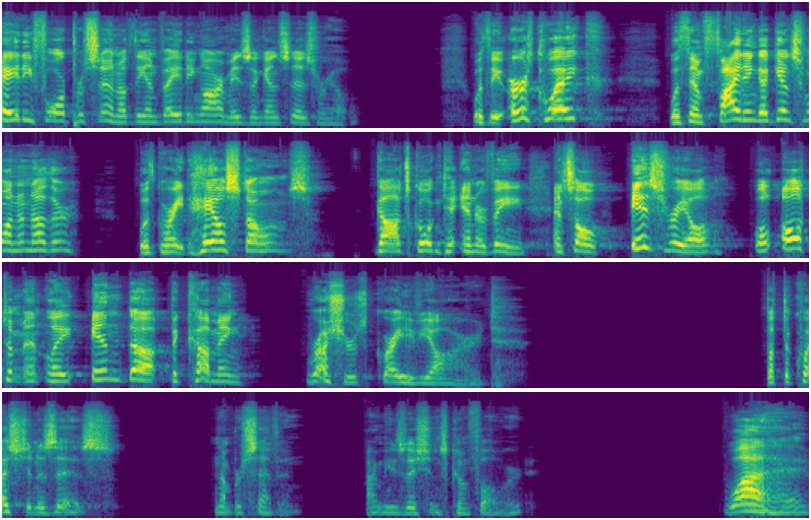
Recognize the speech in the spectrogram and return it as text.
84% of the invading armies against Israel. With the earthquake, with them fighting against one another, with great hailstones, God's going to intervene. And so Israel will ultimately end up becoming Russia's graveyard. But the question is this number seven, our musicians come forward. Why?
